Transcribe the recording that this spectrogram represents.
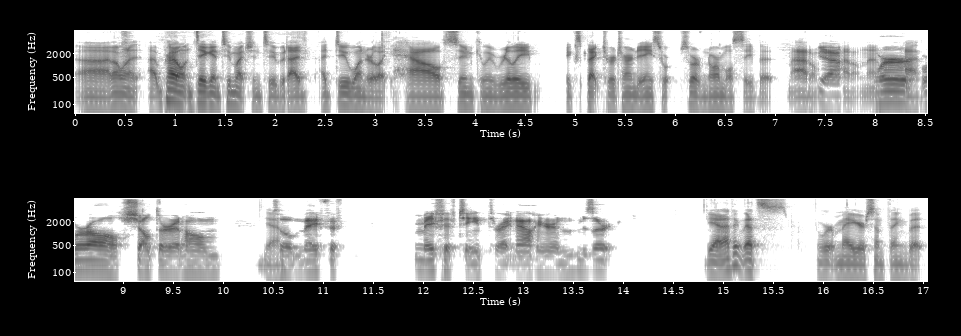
Uh, I don't want to. I probably won't dig in too much into, but I I do wonder like how soon can we really expect to return to any sort, sort of normalcy? But I don't. Yeah, I don't know. We're I- we're all shelter at home yeah. So May fifth, May fifteenth, right now here in Missouri. Yeah, and I think that's we're at May or something, but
